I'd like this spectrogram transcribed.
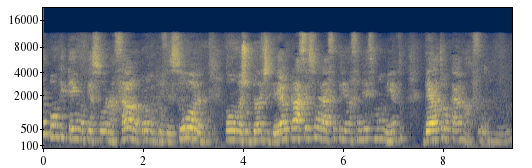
é bom que tenha uma pessoa na sala, a própria professora ou um ajudante dela para assessorar essa criança nesse momento dela trocar a máscara. Uhum.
